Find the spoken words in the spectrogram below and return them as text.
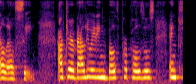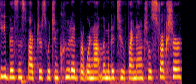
LLC. After evaluating both proposals and key business factors which included but were not limited to financial structure,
